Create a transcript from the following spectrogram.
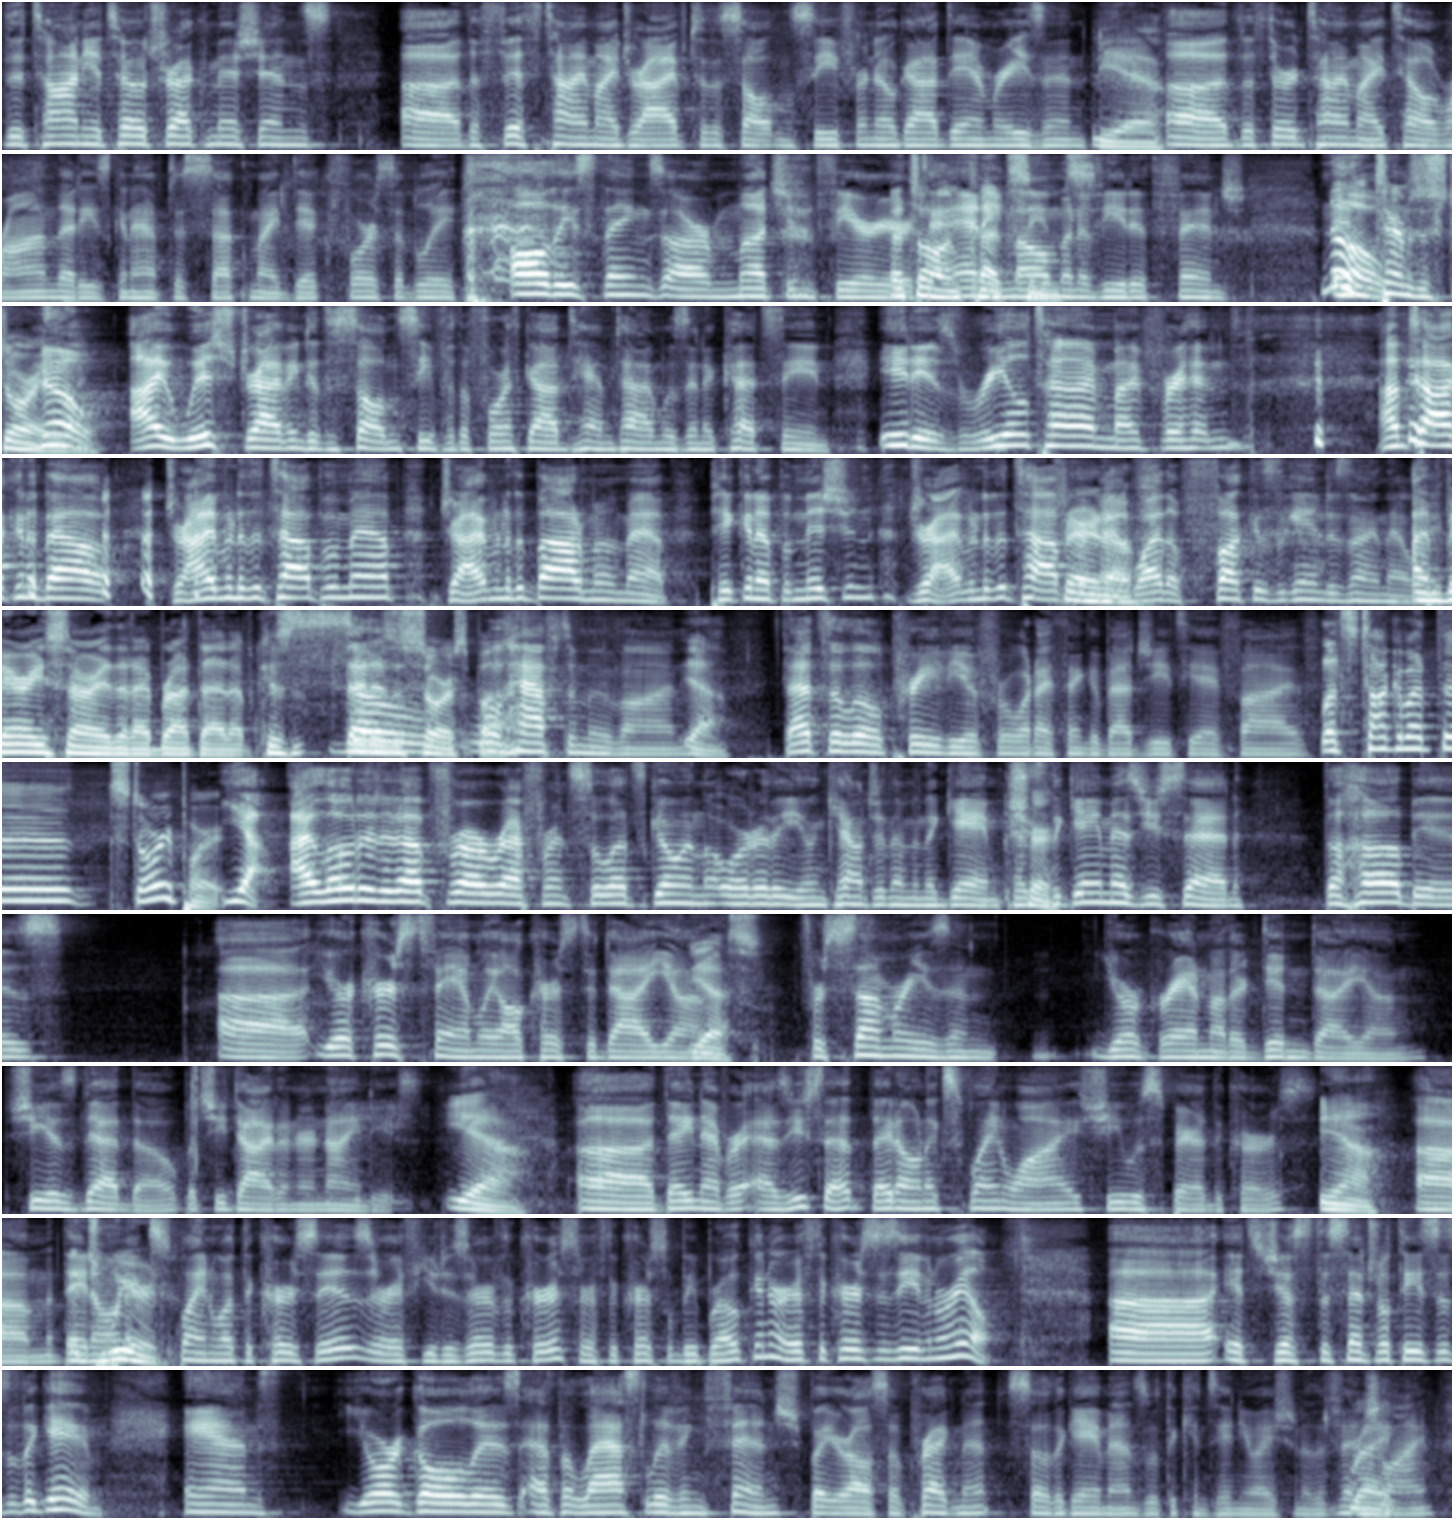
the Tonya tow truck missions. Uh, the fifth time I drive to the Salton Sea for no goddamn reason. Yeah. Uh, the third time I tell Ron that he's gonna have to suck my dick forcibly. all these things are much inferior That's to all in any moment of Edith Finch. No, In terms of story, No. I wish driving to the Salton Sea for the fourth goddamn time was in a cutscene. It is real time, my friend. I'm talking about driving to the top of a map, driving to the bottom of a map, picking up a mission, driving to the top Fair of the enough. map. Why the fuck is the game designed that way? I'm very sorry that I brought that up because that is a So, sore spot. We'll have to move on. Yeah. That's a little preview for what I think about GTA 5. Let's talk about the story part. Yeah, I loaded it up for our reference, so let's go in the order that you encounter them in the game. Because Sure. the game, as you said, the hub is uh, you're a cursed family, all cursed to die young. Yes. For some reason, your grandmother didn't die young. She is dead though, but she died in her 90s. Yeah. Uh, they never, as you said, they don't explain why she was spared the curse. Yeah. Um, they It's don't weird. explain what the curse is, or if you deserve the curse, or if the curse will be broken, or if the curse is even real. Uh, it's just the central thesis of the game, and your goal is as the last living Finch, but you're also pregnant, so the game ends with the continuation of the Finch Right. line.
